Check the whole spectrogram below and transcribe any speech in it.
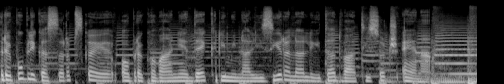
Republika Srpska je obrekovanje dekriminalizirala leta 2001.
